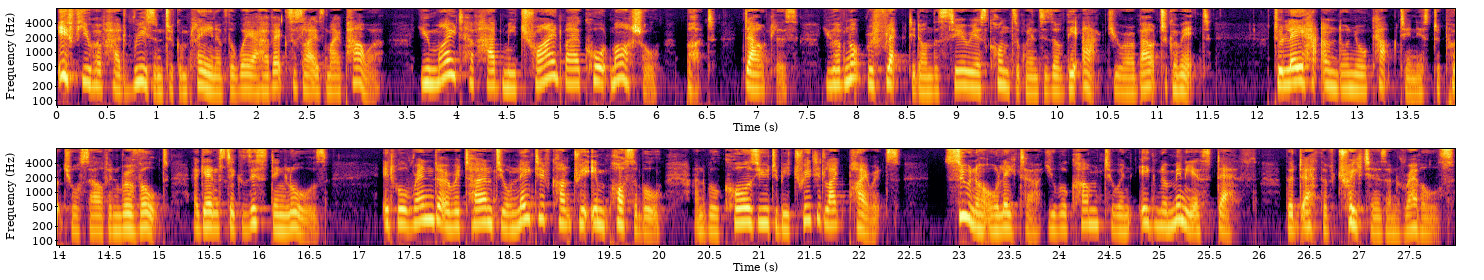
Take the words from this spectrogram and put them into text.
If you have had reason to complain of the way I have exercised my power, you might have had me tried by a court martial, but, doubtless, you have not reflected on the serious consequences of the act you are about to commit. To lay hand on your captain is to put yourself in revolt against existing laws. It will render a return to your native country impossible, and will cause you to be treated like pirates. Sooner or later you will come to an ignominious death, the death of traitors and rebels.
